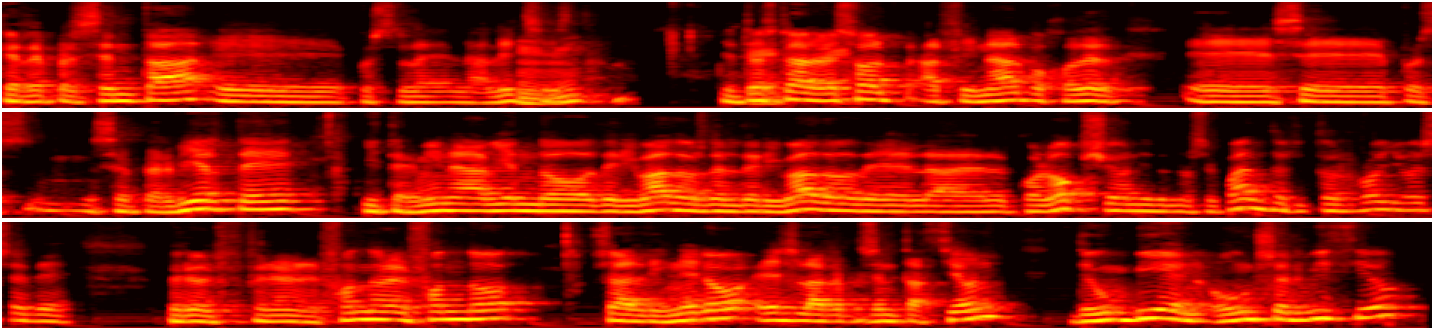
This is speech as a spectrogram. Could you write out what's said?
que representa eh, pues la, leche. esta, ¿no? entonces, claro, eso al, final, pues joder, eh, se, pues, se pervierte y termina habiendo derivados del derivado, del call option y de no sé cuántos y todo el rollo ese de... Pero, el, pero en el fondo, en el fondo, o sea, el dinero es la representación de un bien o un servicio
